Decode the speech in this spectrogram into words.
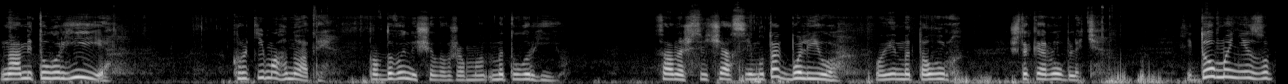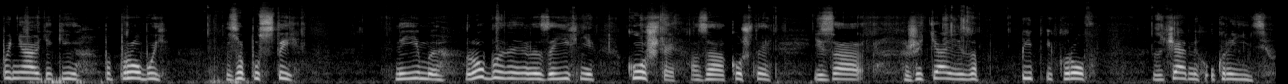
на металургії круті магнати. Правда, винищили вже металургію. Саме ж свій час йому так боліло, бо він металург, що таке роблять. І до мені зупиняють, які попробуй запусти. Не їми роблені не за їхні кошти, а за кошти і за життя, і за піт і кров звичайних українців.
